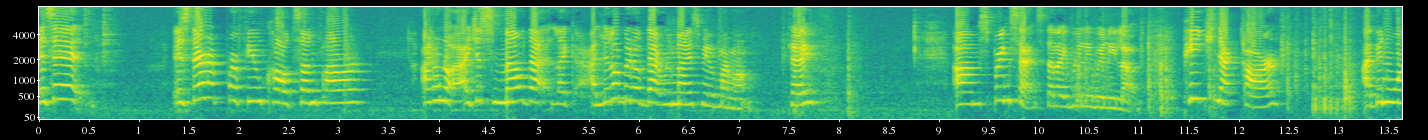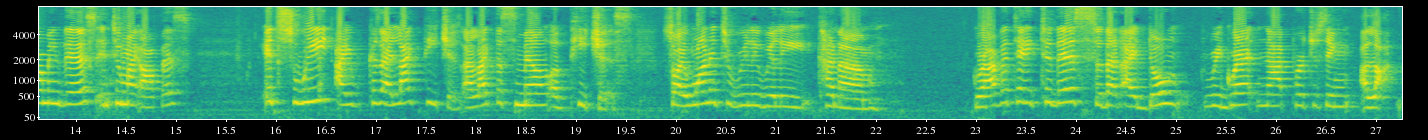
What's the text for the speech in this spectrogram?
Is it, is there a perfume called sunflower? I don't know. I just smell that, like a little bit of that reminds me of my mom. Okay. Um, spring scents that I really, really love. Peach Nectar. I've been warming this into my office. It's sweet I because I like peaches. I like the smell of peaches. So I wanted to really, really kind of gravitate to this so that I don't regret not purchasing a lot.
